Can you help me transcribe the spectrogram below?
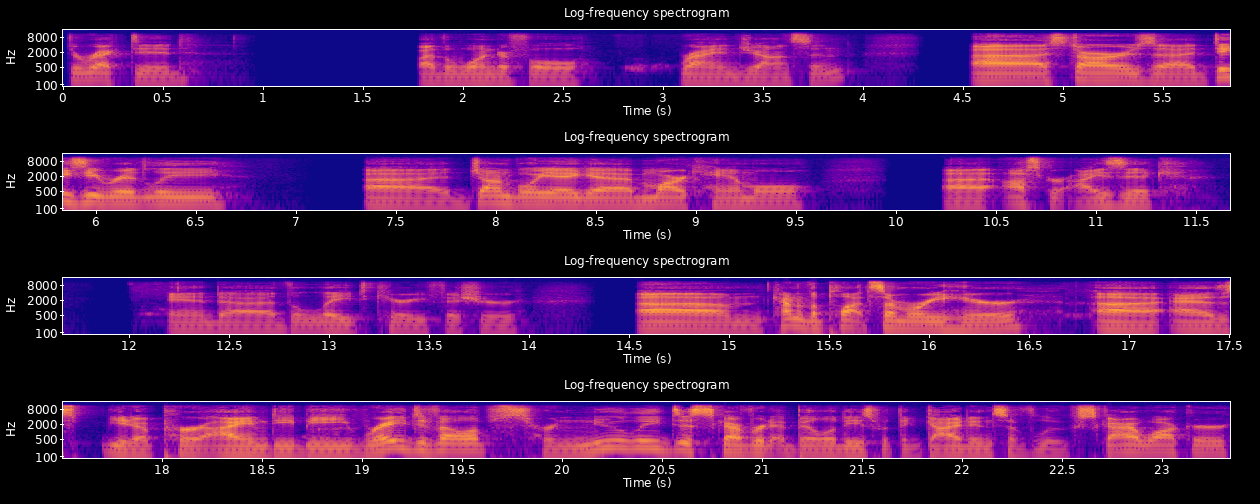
directed by the wonderful Rian Johnson. Uh, stars uh, Daisy Ridley, uh, John Boyega, Mark Hamill, uh, Oscar Isaac, and uh, the late Carrie Fisher. Um, kind of the plot summary here. Uh, as you know, per IMDb, Rey develops her newly discovered abilities with the guidance of Luke Skywalker,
